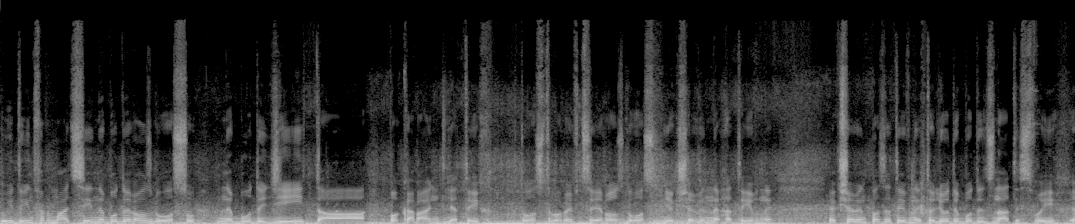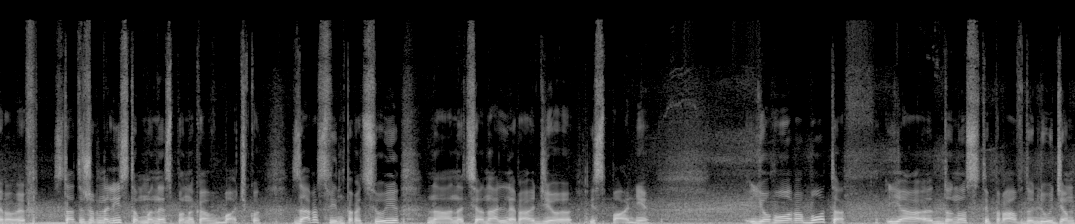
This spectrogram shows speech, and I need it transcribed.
до інформації не буде розголосу, не буде дій та покарань для тих, хто створив цей розголос, якщо він негативний. Якщо він позитивний, то люди будуть знати своїх героїв. Стати журналістом мене спонукав батько. Зараз він працює на Національне радіо Іспанії. Його робота я доносити правду людям,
